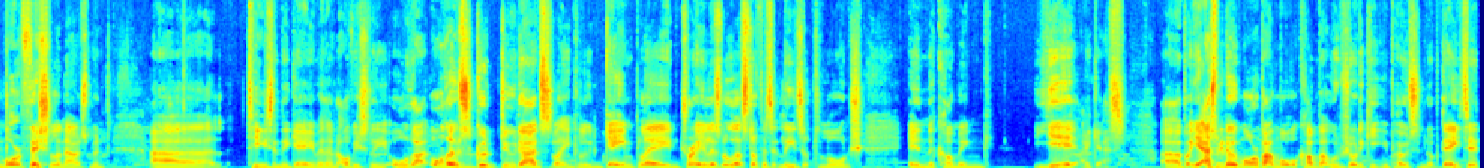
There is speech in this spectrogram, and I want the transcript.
more official announcement uh, teasing the game, and then obviously all that, all those good doodads, like including gameplay and trailers and all that stuff as it leads up to launch in the coming year, I guess. Uh, but yeah, as we know more about Mortal Kombat, we'll be sure to keep you posted and updated.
